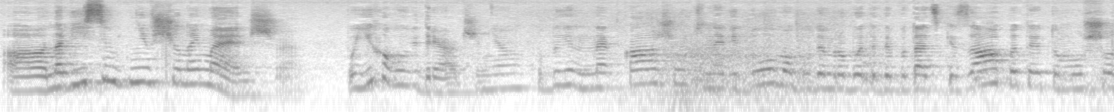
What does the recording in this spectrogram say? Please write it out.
а, на 8 днів щонайменше Поїхав у відрядження, куди не кажуть, невідомо, будемо робити депутатські запити, тому що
